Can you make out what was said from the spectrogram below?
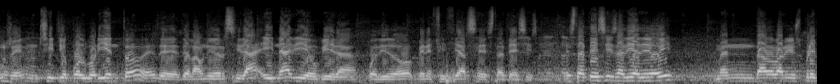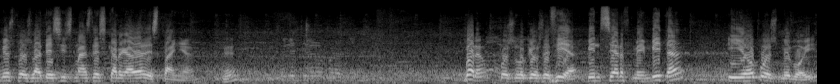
no sé, un sitio polvoriento ¿eh? de, de, la universidad y nadie hubiera podido beneficiarse de esta tesis. Esta tesis a día de hoy me han dado varios premios, pues la tesis más descargada de España. ¿eh? Bueno, pues lo que os decía, Surf me invita y yo pues me voy.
